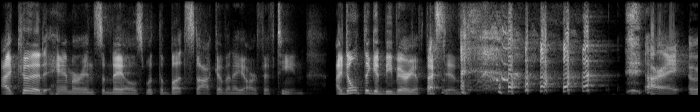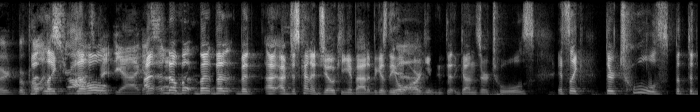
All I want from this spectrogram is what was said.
I could hammer in some nails with the butt stock of an AR-15. I don't think it'd be very effective. All right, we're, we're pulling like, the whole- yeah, I I, guess so. No, but but but but I, I'm just kind of joking about it because the whole argument that guns are tools, it's like they're tools, but the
